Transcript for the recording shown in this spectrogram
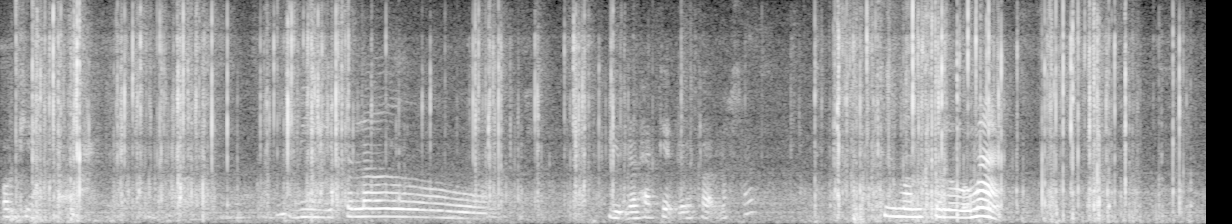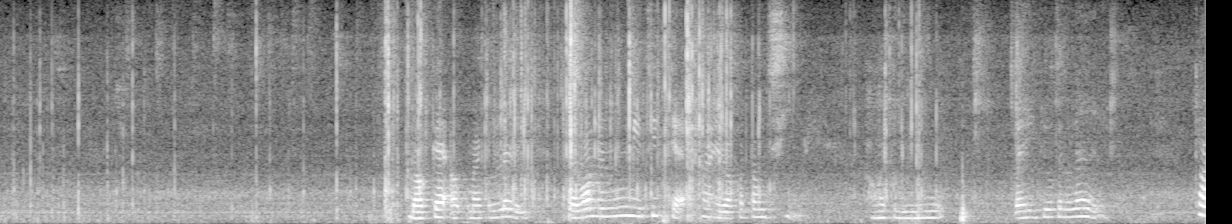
โอเคบีสโล หยิบในแพ็กเกจกันก่อนนะคะ คือมันสโลว์มากเราแกะออกมากันเลย แต่ว่ามันไม่มีที่แกะให้เราก็ต้องฉีกเพราะว่าตรงนี้ไปดูกันเลย ก็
